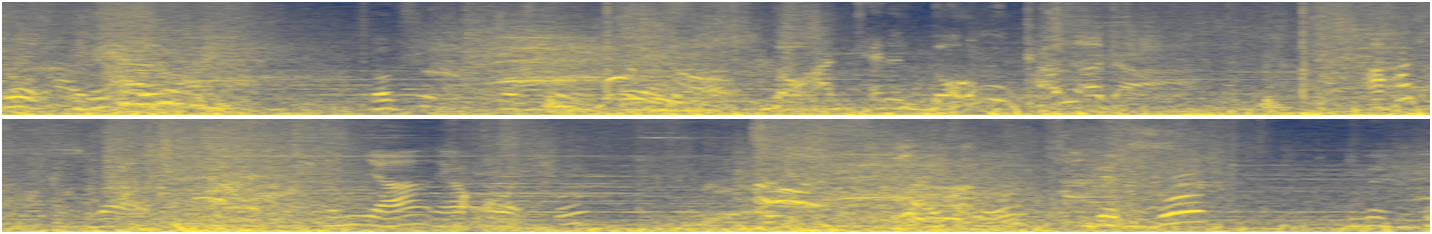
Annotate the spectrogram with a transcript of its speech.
너 되게 럭스, 럭스. 너한테는 너무 강하다. 아하, 씨가 좋냐? 내가 뽑아주고. 나이스. 비벼주고, 비벼주고.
